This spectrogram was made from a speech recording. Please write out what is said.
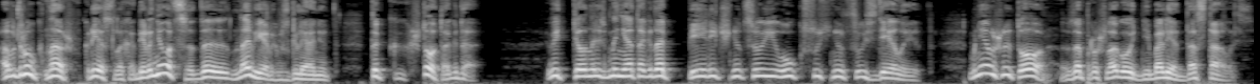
А вдруг наш в креслах обернется, да наверх взглянет. Так что тогда? Ведь он из меня тогда перечницу и уксусницу сделает. Мне уж и то за прошлогодний балет досталось.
